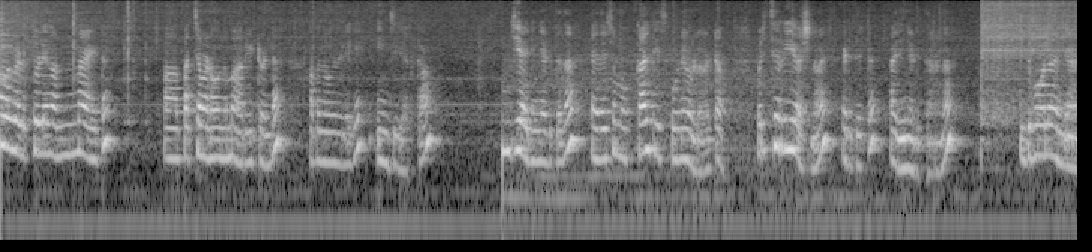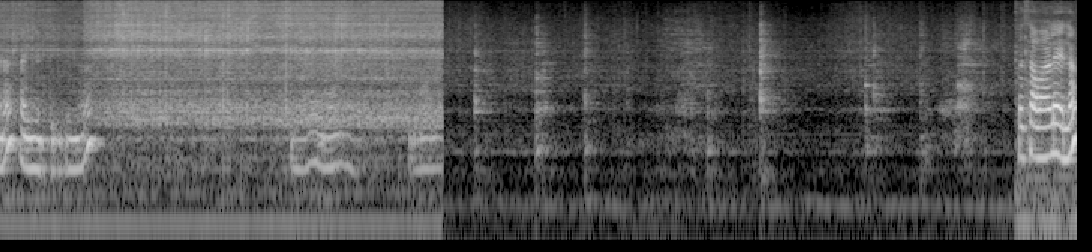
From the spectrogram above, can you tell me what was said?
അപ്പോൾ വെളുത്തുള്ളി നന്നായിട്ട് പച്ചമണമൊന്ന് മാറിയിട്ടുണ്ട്. അപ്പോൾ നമുക്കിതിലേക്ക് ഇഞ്ചി ചേർക്കാം. ഇഞ്ചി അരിഞ്ഞെടുത്തത് ഏകദേശം മുക്കാൽ ടീസ്പൂണേ ഉള്ളൂ കേട്ടോ. ഒരു ചെറിയ കഷ്ണം എടുത്തിട്ട് അരിഞ്ഞെടുത്താണ്. ഇതുപോലെ തന്നെയാണ് അരിഞ്ഞെടുത്തിരിക്കുന്നത്. അപ്പോൾ സവാളയെല്ലാം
